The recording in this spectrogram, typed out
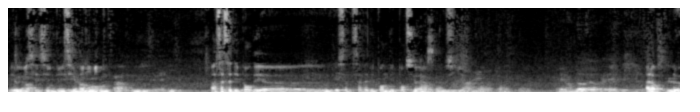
mais oui, c'est c'est une des, c'est une des limites ah ça, ça dépend des, euh, ça, ça va dépendre des penseurs aussi. hein. Ouais, ouais, ouais. Et Landauer et- Alors le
